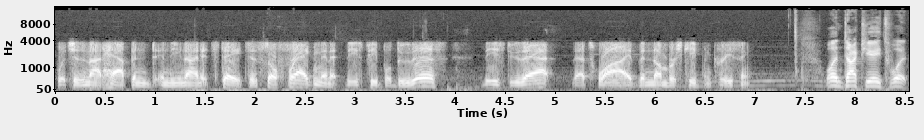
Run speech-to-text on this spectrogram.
which has not happened in the United States, it's so fragmented. These people do this, these do that. That's why the numbers keep increasing. Well, and Dr. Yates, what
